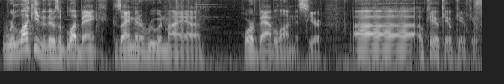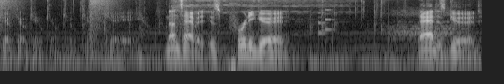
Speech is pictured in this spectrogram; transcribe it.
we're lucky that there's a blood bank, because I am gonna ruin my uh, Whore Babylonness here. Uh, okay, okay, okay, okay, okay, okay, okay, okay, okay, okay, okay. Nun's Habit is pretty good. That is good.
